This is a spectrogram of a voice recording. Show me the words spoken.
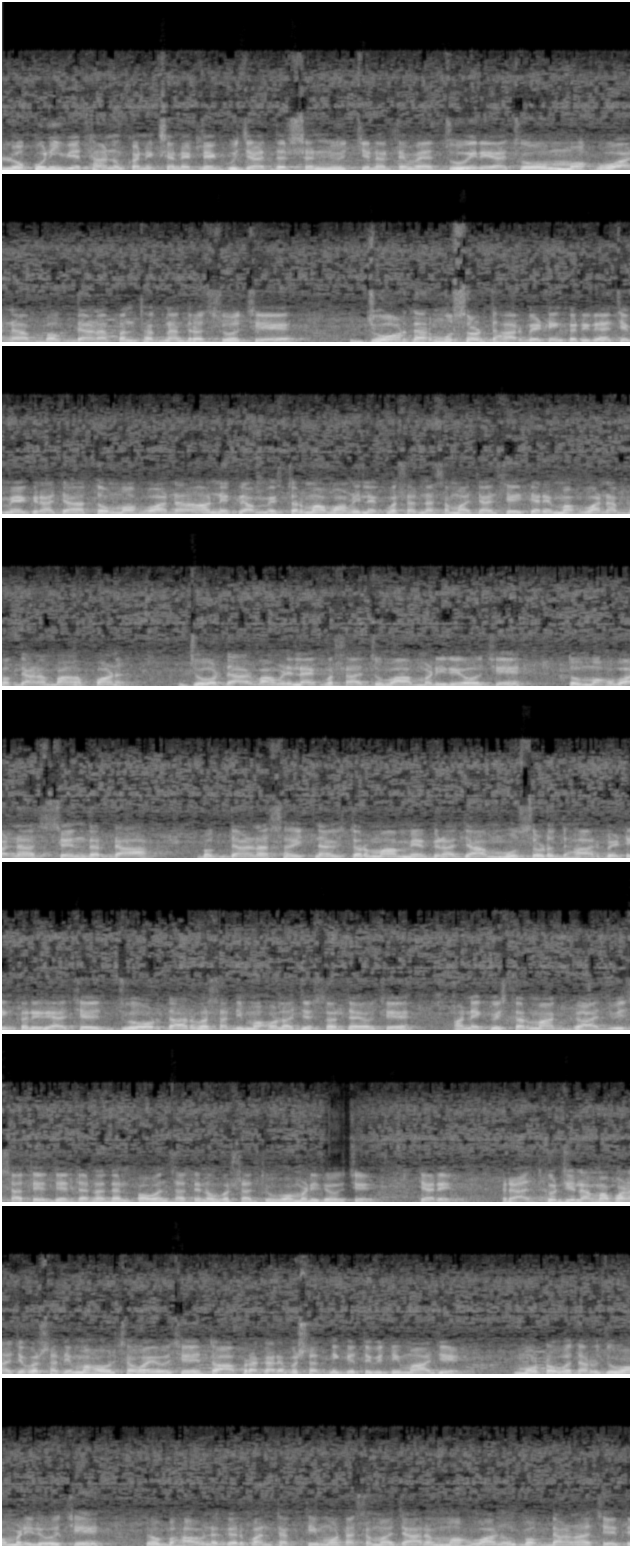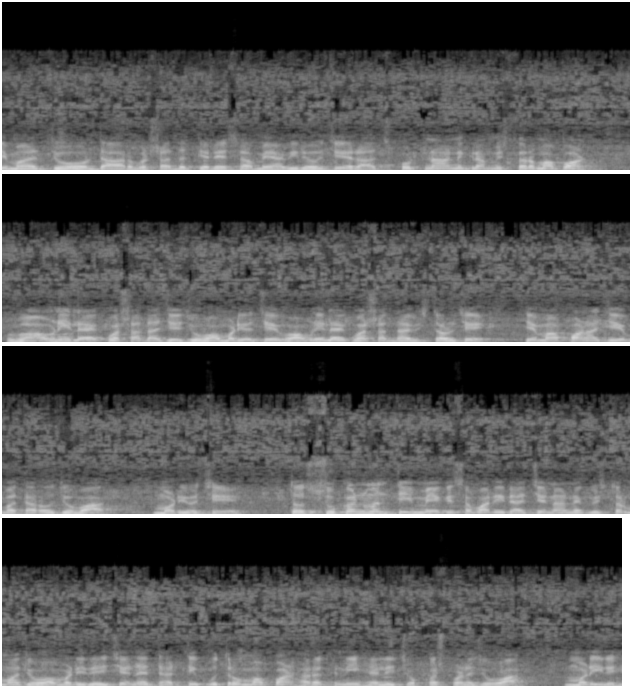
લોકોની વ્યથાનું કનેક્શન એટલે ગુજરાત દર્શન ન્યૂઝ ચેનલ તમે જોઈ રહ્યા છો, મહુવાના બગદાણા પંથકના દ્રશ્યો છે. જોરદાર મુસળધાર બેટિંગ કરી રહ્યા છે મેઘરાજા. તો મહુવાના અનેક ગ્રામ્ય વિસ્તારમાં વાવણી લાયક વરસાદના સમાચાર છે. ત્યારે મહુવાના બગદાણામાં પણ જોરદાર વાવણી લાયક વરસાદ જોવા મળી રહ્યો છે. તો મહુવાના સેંદરડા બગદાણા સહિતના વિસ્તારોમાં મેઘરાજા મુસળધાર બેટિંગ કરી રહ્યા છે. જોરદાર વરસાદી માહોલ આજે સર્જાયો છે. અનેક વિસ્તારમાં ગાજવીજ સાથે દેધાનાધન પવન સાથેનો વરસાદ જોવા મળી રહ્યો છે. ત્યારે રાજકોટ જિલ્લામાં પણ આજે વરસાદી માહોલ છવાયો છે. તો આ પ્રકારે વરસાદની ગતિવિધિમાં આજે મોટો વધારો જોવા મળી રહ્યો છે. તો ભાવનગર પંથકથી મોટા સમાચાર. મહવાનું બગદાણા છે. તેમાં જોરદાર વરસાદ અત્યારે સામે આવી રહ્યો છે. રાજકોટના અને ગ્રામ્ય વિસ્તારોમાં પણ વાવણી લાયક વરસાદ આજે જોવા મળ્યો છે. વાવણી લાયક વરસાદના વિસ્તારો છે. તેમાં પણ આજે વધારો જોવા મળ્યો છે. તો સુકનવંતી મેઘ સવારી રાજ્યના અનેક વિસ્તારોમાં જોવા મળી રહી છે અને ધરતીપુત્રોમાં પણ હરખની હેલી ચોક્કસપણે જોવા મળી રહી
